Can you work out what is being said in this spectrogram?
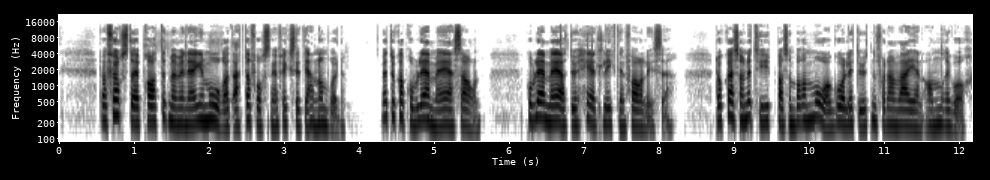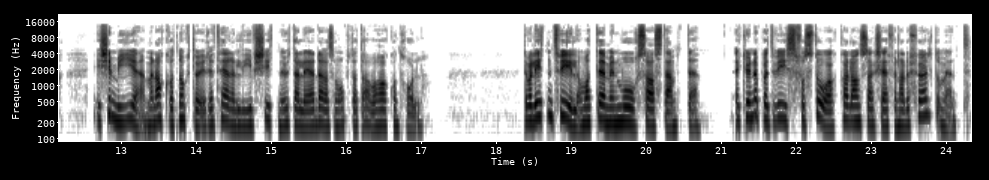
Det var først da jeg pratet med min egen mor at etterforskningen fikk sitt gjennombrudd. Vet du hva problemet er, sa hun. Problemet er at du er helt lik din far, Lise. Dere er sånne typer som bare må gå litt utenfor den veien andre går. Ikke mye, men akkurat nok til å irritere livskiten ut av ledere som er opptatt av å ha kontroll. Det var liten tvil om at det min mor sa, stemte. Jeg kunne på et vis forstå hva landslagssjefen hadde følt og ment.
